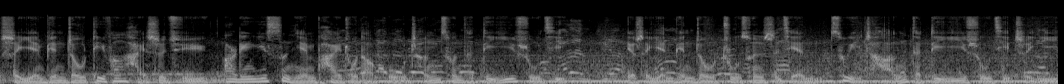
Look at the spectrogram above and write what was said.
是延边州地方海事局2014年派驻到古城村的第一书记，也是延边州驻村时间最长的第一书记之一。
